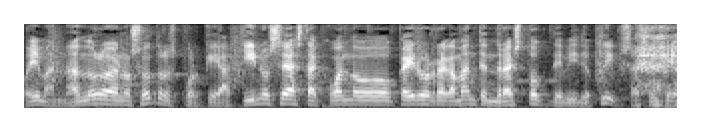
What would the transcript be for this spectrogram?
oye, mandándolo a nosotros, porque aquí no sé hasta cuándo Cairo Regaman tendrá stock de videoclips, así que.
